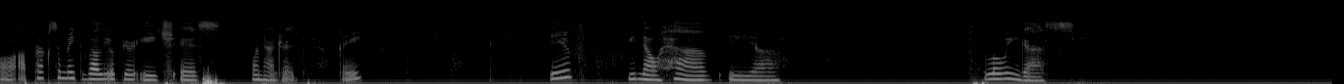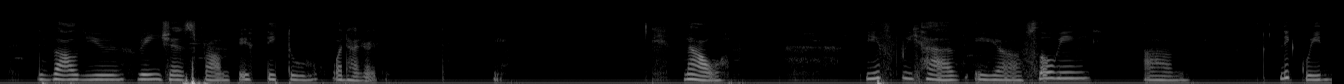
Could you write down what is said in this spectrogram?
or approximate value of your H is 100 okay if we now have a uh, flowing gas the value ranges from 50 to 100 now if we have a uh, flowing um, liquid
